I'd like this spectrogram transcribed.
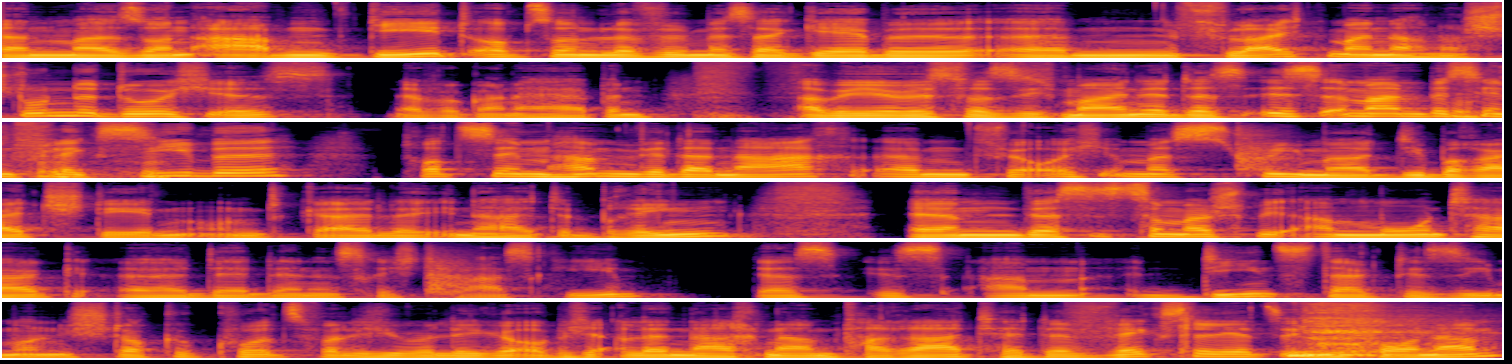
dann mal so ein Abend geht, ob so ein Löffelmesser gäbe, ähm, vielleicht mal nach einer Stunde durch ist. Never gonna happen. Aber ihr wisst, was ich meine. Das ist immer ein bisschen flexibel. Trotzdem haben wir danach ähm, für euch immer Streamer, die bereitstehen und geile Inhalte bringen. Ähm, das ist zum Beispiel am Montag äh, der Dennis Richtarski. Das ist am Dienstag der Simon. Ich stocke kurz, weil ich überlege, ob ich alle Nachnamen parat hätte. Wechsel jetzt in die Vornamen.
